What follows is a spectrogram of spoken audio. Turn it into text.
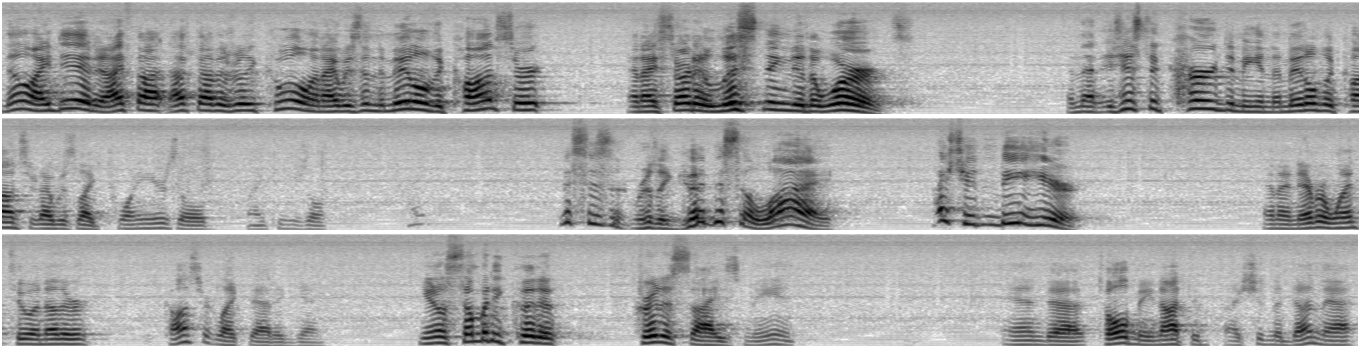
no, I did. And I thought, I thought it was really cool. And I was in the middle of the concert and I started listening to the words. And then it just occurred to me in the middle of the concert, I was like 20 years old, 19 years old. This isn't really good. This is a lie. I shouldn't be here. And I never went to another concert like that again. You know, somebody could have criticized me and, and uh, told me not to, I shouldn't have done that.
